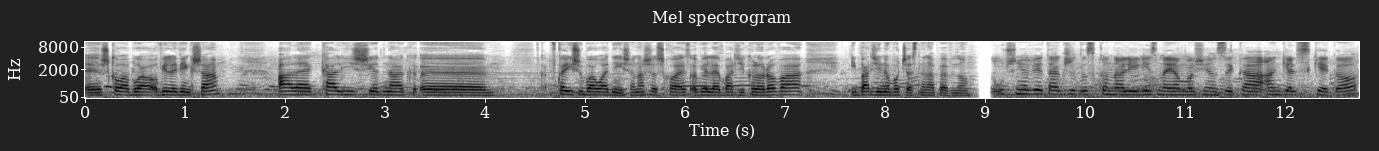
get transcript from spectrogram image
e, szkoła była o wiele większa, ale Kalisz jednak, e, Kaliszy była ładniejsza. Nasza szkoła jest o wiele bardziej kolorowa i bardziej nowoczesna na pewno. Uczniowie także doskonalili znajomość języka angielskiego,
